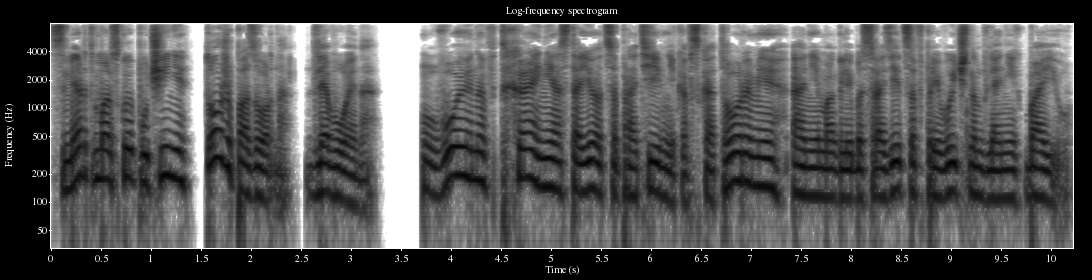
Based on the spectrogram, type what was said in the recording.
Смерть в морской пучине тоже позорно для воина. У воинов Тхай не остается противников, с которыми они могли бы сразиться в привычном для них бою.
